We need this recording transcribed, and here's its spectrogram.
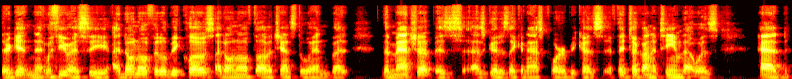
they're getting it with USC. I don't know if it'll be close. I don't know if they'll have a chance to win, but the matchup is as good as they can ask for because if they took on a team that was had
